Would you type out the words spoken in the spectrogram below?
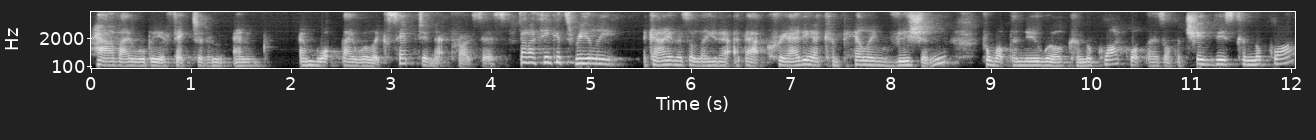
how they will be affected and, and and what they will accept in that process. But I think it's really again as a leader about creating a compelling vision for what the new world can look like, what those opportunities can look like,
